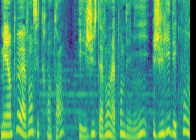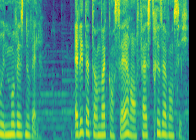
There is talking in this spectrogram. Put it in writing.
Mais un peu avant ses 30 ans, et juste avant la pandémie, Julie découvre une mauvaise nouvelle. Elle est atteinte d'un cancer en phase très avancée.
